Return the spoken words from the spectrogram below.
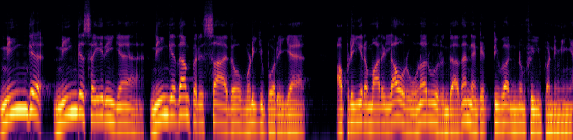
நீங்கள் நீங்கள் செய்கிறீங்க நீங்கள் தான் பெருசாக ஏதோ முடிக்க போகிறீங்க அப்படிங்கிற மாதிரிலாம் ஒரு உணர்வு இருந்தால் தான் நெகட்டிவாக இன்னும் ஃபீல் பண்ணுவீங்க.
